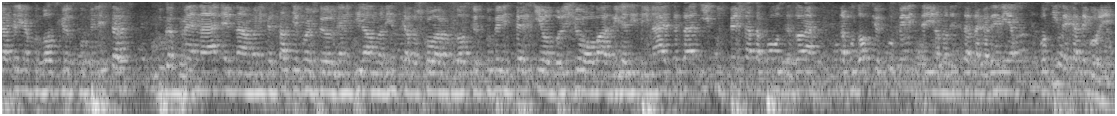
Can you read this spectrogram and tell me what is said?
пријатели на фудбалскиот клуб Елистер. Тука сме на една манифестација која што ја организира младинската школа на фудбалскиот клуб Елистер и одбележува оваа 2013 и успешната полусезона на фудбалскиот клуб Елистер и на младинската академија во сите категории.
